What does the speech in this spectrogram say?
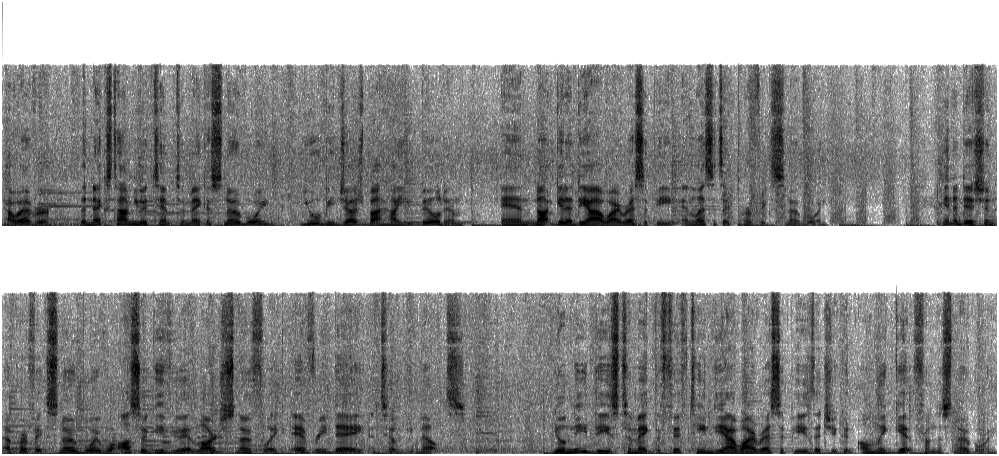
However, the next time you attempt to make a snowboy, you will be judged by how you build him and not get a DIY recipe unless it's a perfect snowboy. In addition, a perfect snowboy will also give you a large snowflake every day until he melts. You'll need these to make the 15 DIY recipes that you can only get from the snowboy.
